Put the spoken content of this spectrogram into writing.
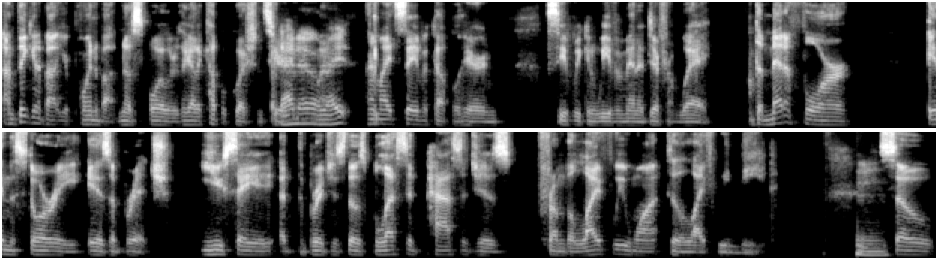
I'm thinking about your point about no spoilers. I got a couple questions here. I know, I might, right? I might save a couple here and see if we can weave them in a different way. The metaphor in the story is a bridge. You say at the bridge is those blessed passages from the life we want to the life we need. Hmm. So,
